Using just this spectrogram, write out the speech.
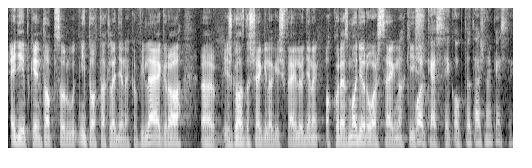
egyébként abszolút nyitottak legyenek a világra, és gazdaságilag is fejlődjenek, akkor ez Magyarországnak is... Hol kezdték? Oktatásnál kezdték?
